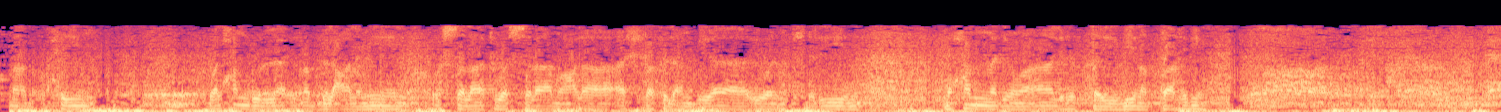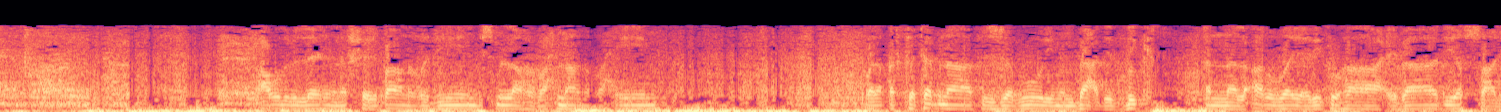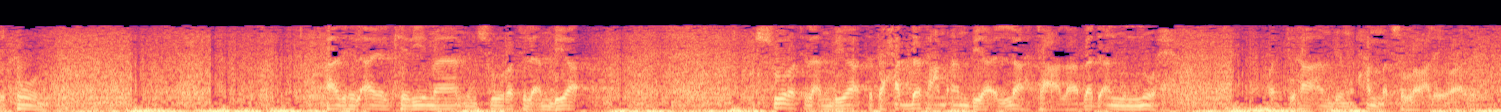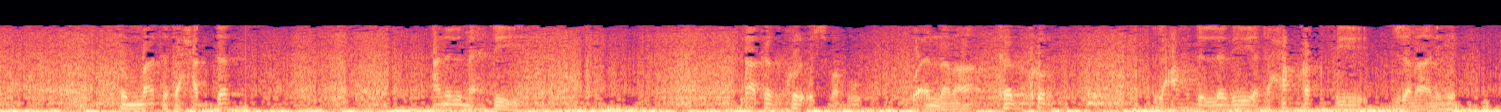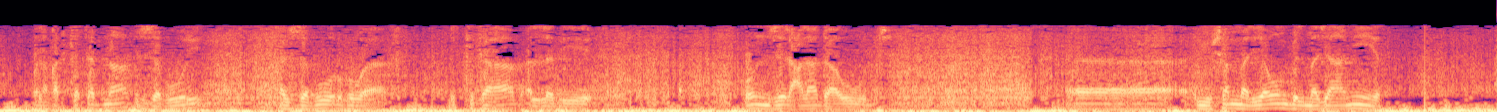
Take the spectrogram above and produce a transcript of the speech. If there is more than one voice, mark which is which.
Speaker 1: الرحمن الرحيم. والحمد لله رب العالمين والصلاة والسلام على أشرف الأنبياء والمرسلين محمد وآله الطيبين الطاهرين. أعوذ بالله من الشيطان الرجيم. بسم الله الرحمن الرحيم. ولقد كتبنا في الزبور من بعد الذكر أن الأرض يرثها عبادي الصالحون. هذه الآية الكريمة من سورة الأنبياء. سورة الأنبياء تتحدث عن أنبياء الله تعالى بدءا من نوح وانتهاء بمحمد صلى الله عليه وآله. ثم تتحدث عن المهدي. لا تذكر اسمه. وإنما تذكر العهد الذي يتحقق في زمانه. ولقد كتبنا في الزبور الزبور هو الكتاب الذي أنزل على داود. آه، يسمى اليوم بالمزامير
